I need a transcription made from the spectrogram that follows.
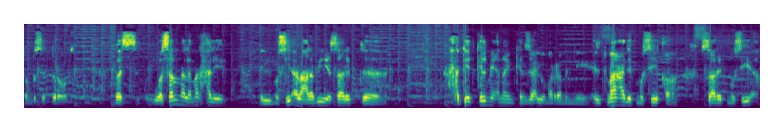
تنبسط ترقص. بس وصلنا لمرحلة الموسيقى العربية صارت حكيت كلمة أنا يمكن زعلوا مرة مني. قلت ما عادت موسيقى صارت موسيقى.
